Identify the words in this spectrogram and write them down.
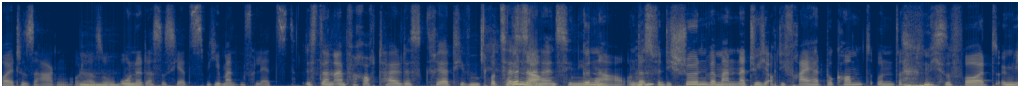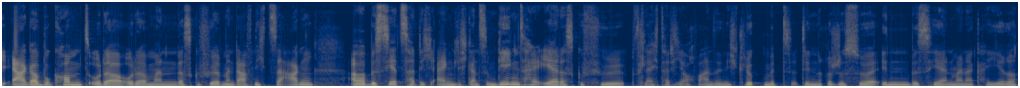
heute sagen oder so, Mhm. ohne dass es jetzt jemanden verletzt? Ist dann einfach auch Teil des kreativen Prozesses einer Inszenierung. Genau. Und das finde ich schön, wenn man natürlich auch die Freiheit bekommt und nicht sofort irgendwie Ärger bekommt oder, oder man das Gefühl hat, man darf nichts sagen. Aber bis jetzt hatte ich eigentlich ganz im Gegenteil eher das Gefühl, vielleicht hatte ich auch wahnsinnig Glück mit den RegisseurInnen bisher in meiner Karriere.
